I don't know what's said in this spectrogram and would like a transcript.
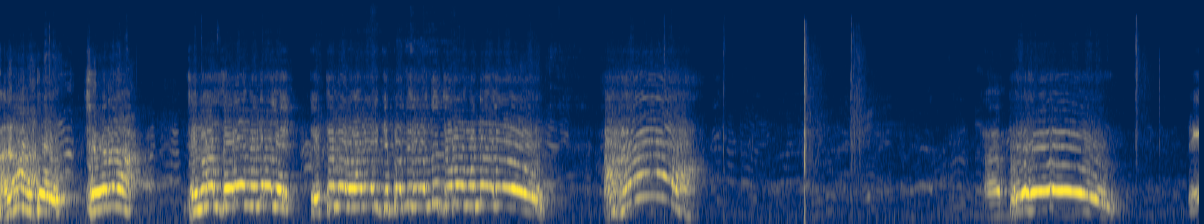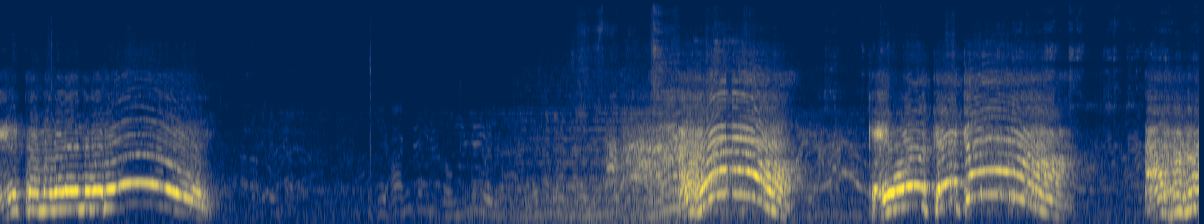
అలా అటు చివర జనాలు దూరంగా ఉండాలి ఇతరులు రావడానికి ఇబ్బందిగా ఉంది దూరంగా ఉండాలి. ఆహా! అబ్బో! ఏట మొదలైంది మరి. ఆహా! కేవలం కేక! ఆహా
